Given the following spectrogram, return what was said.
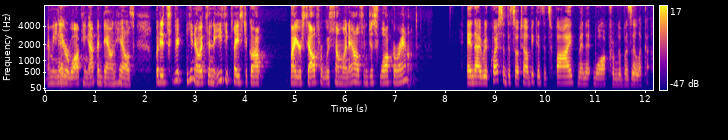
I mean, and, you're walking up and down hills, but it's you know it's an easy place to go out by yourself or with someone else and just walk around. And I requested this hotel because it's five minute walk from the basilica.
